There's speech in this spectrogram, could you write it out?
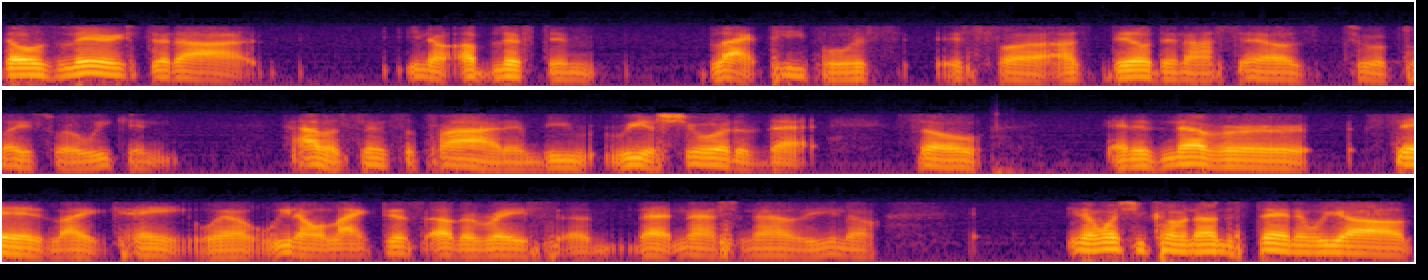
those lyrics that are, you know, uplifting black people, it's it's for us building ourselves to a place where we can have a sense of pride and be reassured of that. So, and it's never said like, hey, well, we don't like this other race, uh, that nationality. You know, you know, once you come to understanding, we all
